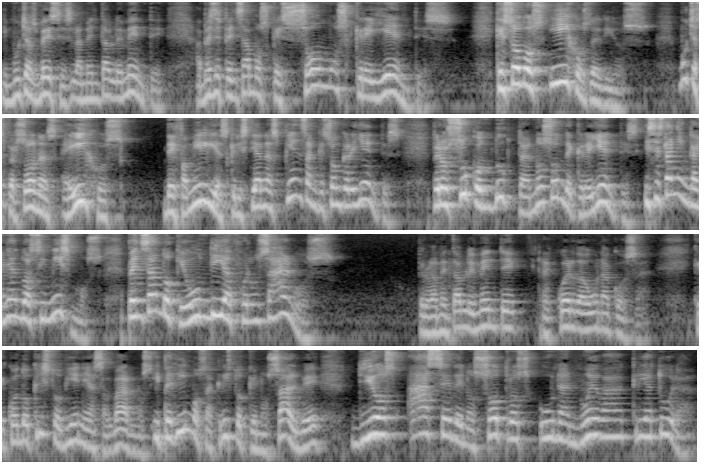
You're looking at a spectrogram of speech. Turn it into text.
Y muchas veces, lamentablemente, a veces pensamos que somos creyentes, que somos hijos de Dios. Muchas personas e hijos de familias cristianas piensan que son creyentes, pero su conducta no son de creyentes y se están engañando a sí mismos, pensando que un día fueron salvos. Pero lamentablemente recuerdo una cosa, que cuando Cristo viene a salvarnos y pedimos a Cristo que nos salve, Dios hace de nosotros una nueva criatura.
